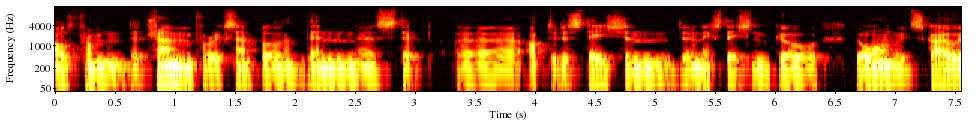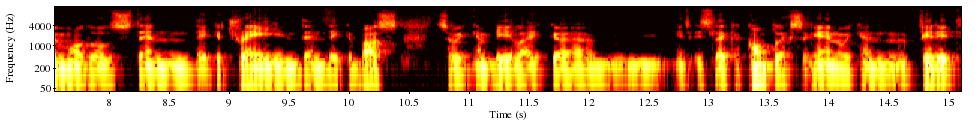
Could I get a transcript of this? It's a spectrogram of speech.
out from the tram, for example, then uh, step uh, up to the station, to the next station, go go on with Skyway models, then take a train, then take a bus. So it can be like um, it, it's like a complex again. We can fit it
